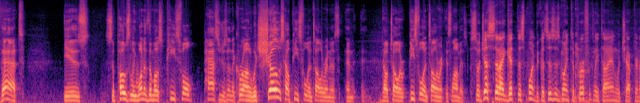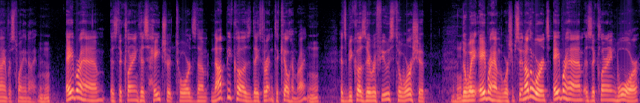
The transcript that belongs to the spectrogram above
that is supposedly one of the most peaceful passages in the Quran, which shows how peaceful and tolerant is, and how tolerant, peaceful and tolerant Islam is. So just that I get this point, because this is going to perfectly tie in with chapter 9, verse 29. Mm-hmm. Abraham is declaring his hatred towards them, not because they threatened to kill him, right? Mm-hmm. It's because they refused to worship mm-hmm. the way Abraham worshipped. So, in other words, Abraham is declaring war,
